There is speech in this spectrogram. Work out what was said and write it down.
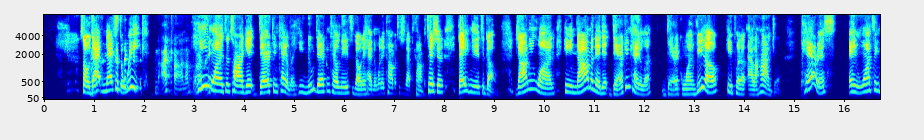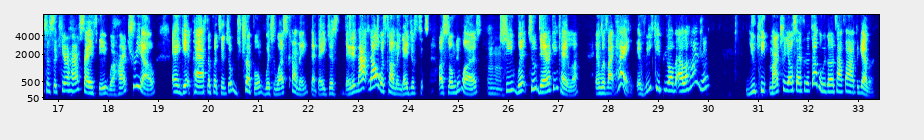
So that next week, icon. He wanted to target Derek and Kayla. He knew Derek and Kayla needed to go. They had been winning competition after competition. They needed to go. Johnny won. He nominated Derek and Kayla. Derek won veto. He put up Alejandra. Paris and wanting to secure her safety with her trio and get past the potential triple, which was coming, that they just they did not know was coming. They just assumed it was. Mhm. She went to Derek and Kayla and was like, "Hey, if we keep you over Alejandra, you keep my trio safe in the double. We go to top five together."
